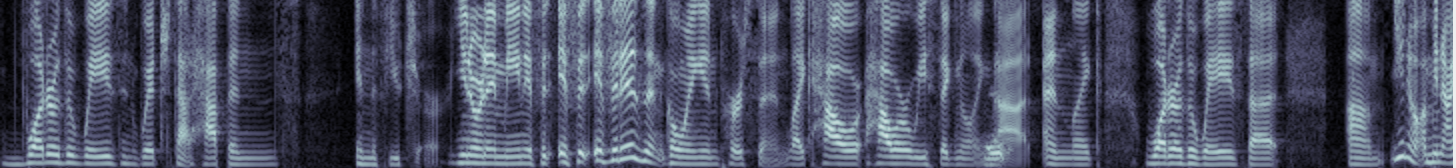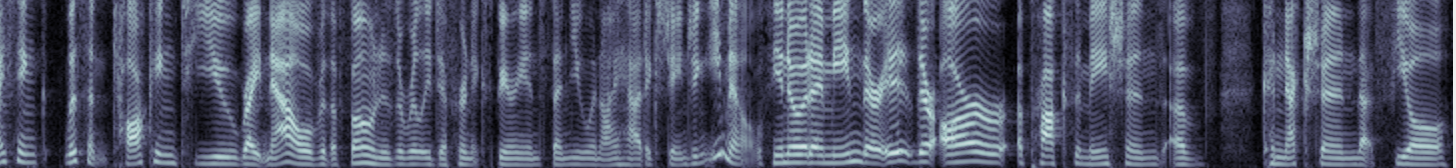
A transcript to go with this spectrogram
what are the ways in which that happens in the future. You know what I mean? If it if it if it isn't going in person, like how how are we signaling that? And like what are the ways that um, you know, I mean, I think, listen, talking to you right now over the phone is a really different experience than you and I had exchanging emails. You know what I mean? There is, there are approximations of connection that feel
